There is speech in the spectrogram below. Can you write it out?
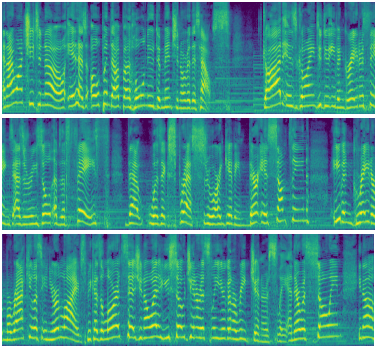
And I want you to know it has opened up a whole new dimension over this house. God is going to do even greater things as a result of the faith that was expressed through our giving. There is something even greater, miraculous in your lives because the Lord says, you know what? If you sow generously, you're going to reap generously. And there was sowing, you know,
